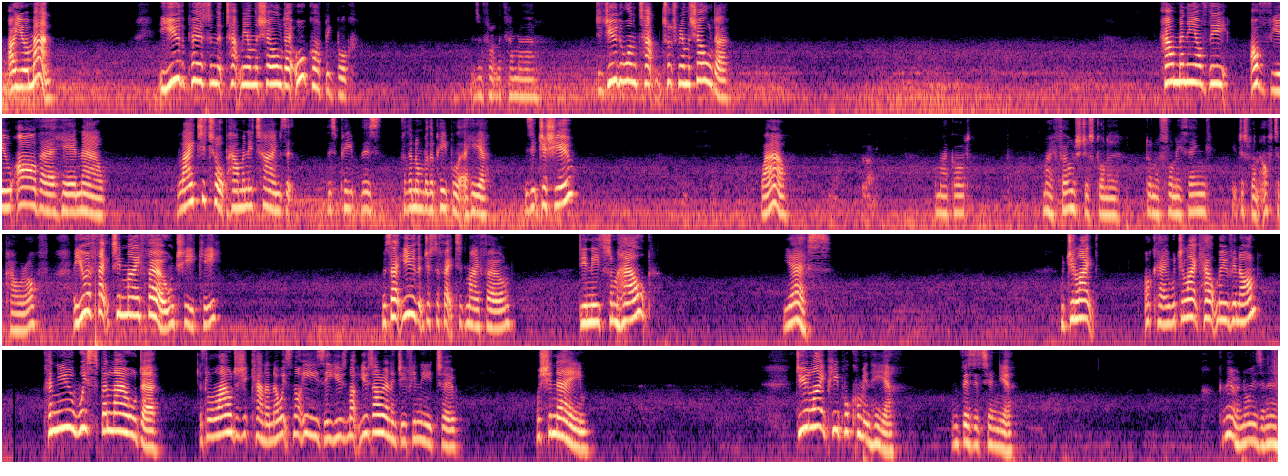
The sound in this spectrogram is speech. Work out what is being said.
Are you a man? Are you the person that tapped me on the shoulder? Oh god, big bug. He's in front of the camera there. Did you the one tap touch me on the shoulder? How many of the of you are there here now? Light it up. How many times that this pe- there's for the number of the people that are here? Is it just you? Wow. Oh my god. My phone's just gone a done a funny thing. It just went off to power off. Are you affecting my phone, cheeky? Was that you that just affected my phone? Do you need some help? Yes. Would you like Okay, would you like help moving on? Can you whisper louder? As loud as you can. I know it's not easy. Use my, use our energy if you need to. What's your name? Do you like people coming here and visiting you? I can hear a noise in here.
